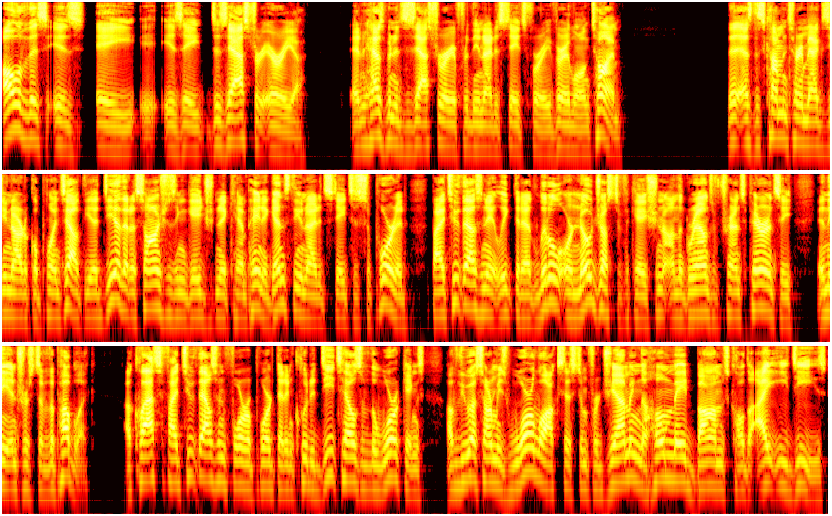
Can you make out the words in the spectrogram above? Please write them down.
All of this is a, is a disaster area and has been a disaster area for the United States for a very long time. As this commentary magazine article points out, the idea that Assange is engaged in a campaign against the United States is supported by a 2008 leak that had little or no justification on the grounds of transparency in the interest of the public a classified 2004 report that included details of the workings of the U.S. Army's Warlock system for jamming the homemade bombs called IEDs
